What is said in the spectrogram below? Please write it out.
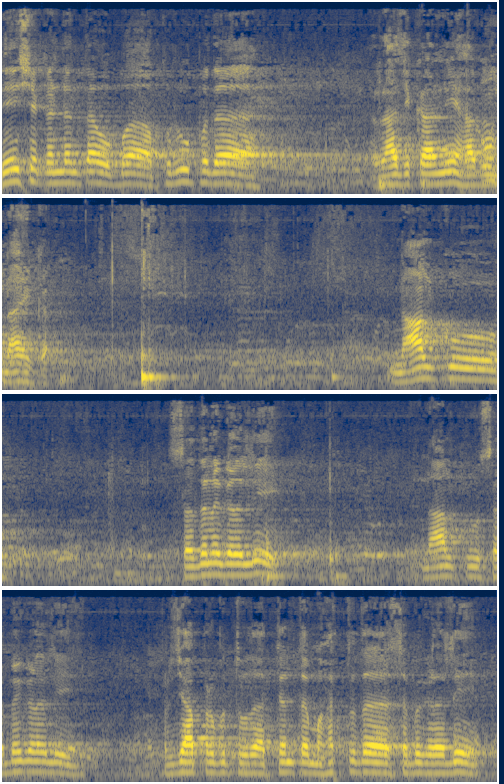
ದೇಶ ಕಂಡಂಥ ಒಬ್ಬ ಅಪರೂಪದ ರಾಜಕಾರಣಿ ಹಾಗೂ ನಾಯಕ. ನಾಲ್ಕು ಸದನಗಳಲ್ಲಿ ನಾಲ್ಕು ಸಭೆಗಳಲ್ಲಿ ಪ್ರಜಾಪ್ರಭುತ್ವದ ಅತ್ಯಂತ ಮಹತ್ವದ ಸಭೆಗಳಲ್ಲಿ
